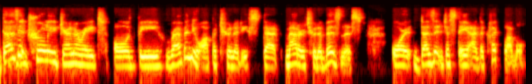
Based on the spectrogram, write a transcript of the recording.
Does it mm-hmm. truly generate all the revenue opportunities that matter to the business? Or does it just stay at the click level?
